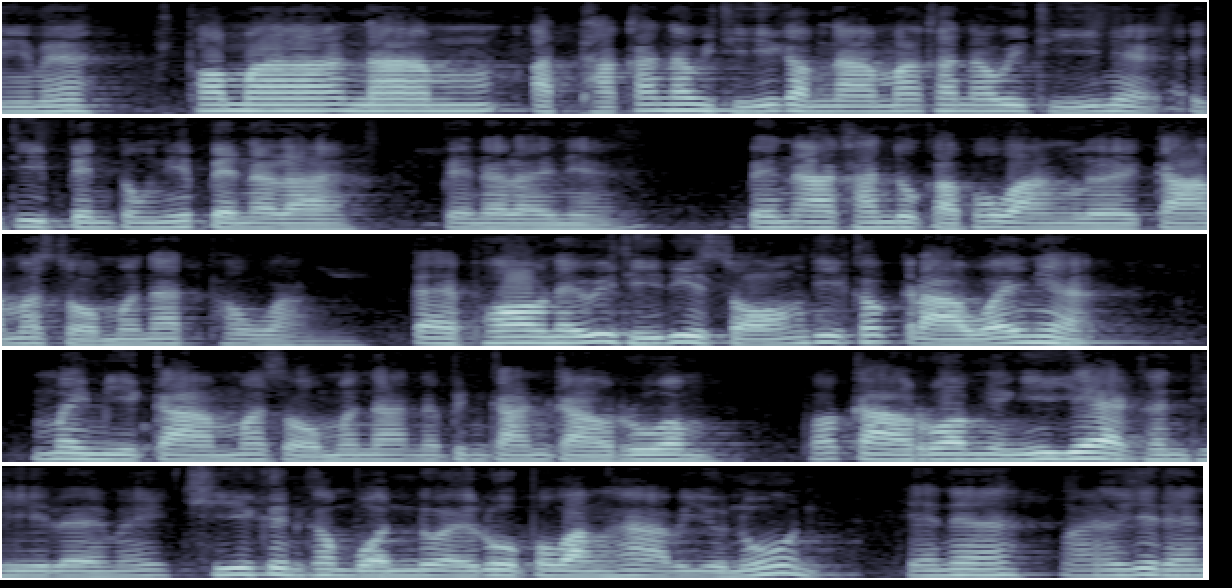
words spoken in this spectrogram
นี่ไหมพอมานามอัฏฐคณวิถีกับนามมาคณวิถีเนี่ยไอ้ที่เป็นตรงนี้เป็นอะไรเป็นอะไรเนี่ย เป็นอาคารตุกะพวังเลยการมาสมนัตพวัง แต่พอในวิถีที่สองที่เขากล่าวไว้เนี่ยไม่มีการมาสมนัสนะเป็นการกล่าวรวม เพราะกล่าวรวมอย่างนี้แยกทันทีเลยไหมชี้ขึ้นข้างบนด้วยรูปประวังห้าไปอยู่นู้นเห็นนะมาดูที่เห็น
